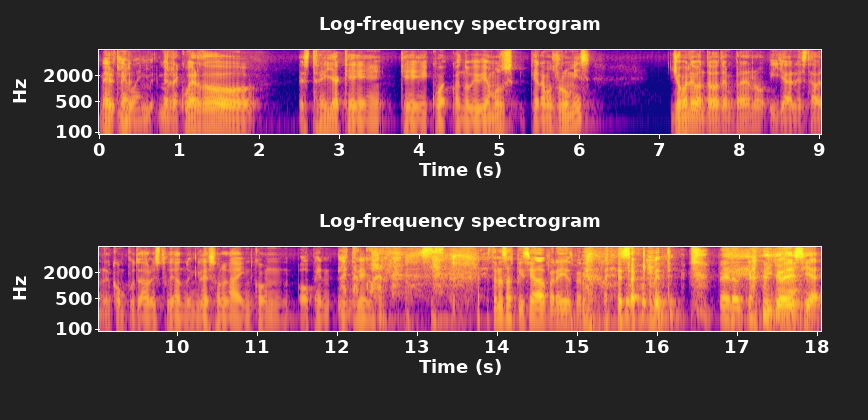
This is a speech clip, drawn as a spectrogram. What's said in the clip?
Me, Qué me- bueno. me recuerdo, Estrella, que, que cua- cuando vivíamos, que éramos roomies, yo me levantaba temprano y ya le estaba en el computador estudiando inglés online con Open ¿Te English. acuerdas? Esto no es auspiciado para ellos, pero... Exactamente. pero Y yo decía,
